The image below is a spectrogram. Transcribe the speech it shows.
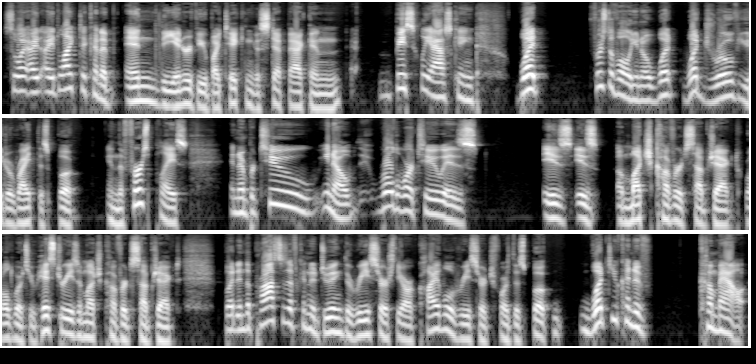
So I, would like to kind of end the interview by taking a step back and basically asking what, first of all, you know, what what drove you to write this book in the first place, and number two, you know, World War II is is is a much covered subject. World War II history is a much covered subject, but in the process of kind of doing the research, the archival research for this book, what do you kind of come out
